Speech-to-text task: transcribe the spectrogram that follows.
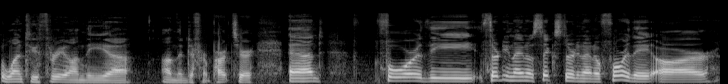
one, two, three on the uh, on the different parts here. And for the 3906, 3904, they are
